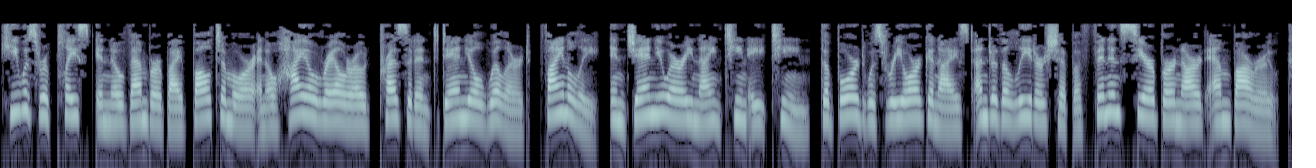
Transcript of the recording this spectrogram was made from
He was replaced in November by Baltimore and Ohio Railroad President Daniel Willard. Finally, in January 1918, the board was reorganized under the leadership of financier Bernard M. Baruch.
